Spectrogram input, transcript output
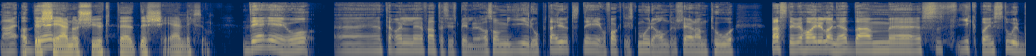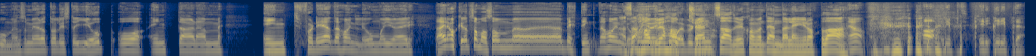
Nei, At det skjer noe sjukt, det, det skjer, liksom. Det er jo eh, til alle fantasyspillere som gir opp der ute, det er jo faktisk moralen. Det ser de to beste vi har i landet. De eh, gikk på den storbommen som gjør at du har lyst til å gi opp, og endte der de endte for det. Det handler jo om å gjøre Det er akkurat samme som eh, betting. Det handler altså, Hadde vi hatt trend, Trent, så hadde vi kommet enda lenger oppe da. Ja. ah, ript. Ripp det.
